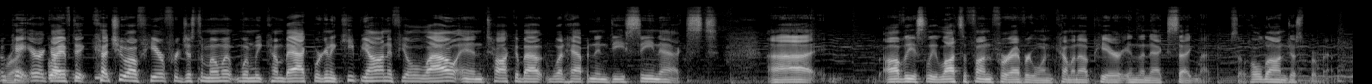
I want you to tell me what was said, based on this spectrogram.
Okay, right. Eric, but I have to cut you off here for just a moment. When we come back, we're going to keep you on if you'll allow and talk about what happened in D.C. next. Uh, obviously, lots of fun for everyone coming up here in the next segment. So hold on just for a minute.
